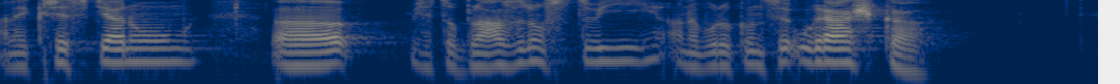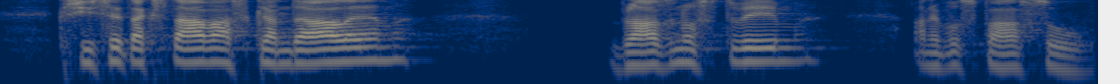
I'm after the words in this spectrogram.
a nekřesťanům je to bláznovství a nebo dokonce urážka. Kříž se tak stává skandálem, bláznovstvím anebo spásou.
